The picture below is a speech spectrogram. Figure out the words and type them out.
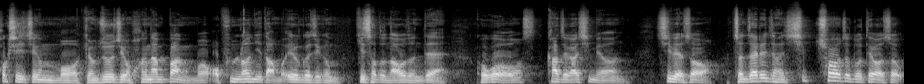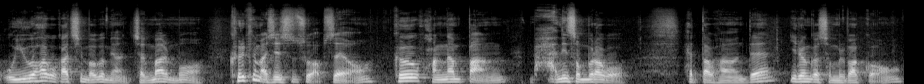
혹시 지금 뭐 경주 지금 황남빵 뭐 오픈런이다 뭐 이런 거 지금 기사도 나오던데 그거 가져가시면 집에서 전자레인지 한 10초 정도 데워서 우유하고 같이 먹으면 정말 뭐 그렇게 맛있을 수 없어요. 그 황남빵 많이 선물하고 했다고 하는데 이런 거 선물 받고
